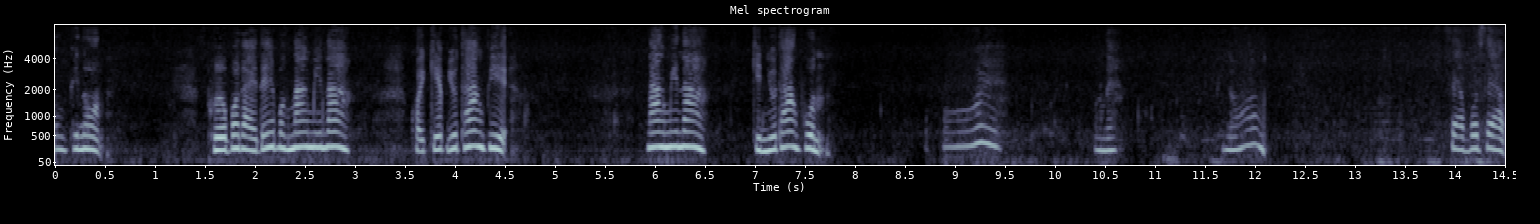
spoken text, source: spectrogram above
บิ่งพี่น้องเผื่อบ่ได้ได้เบิ่งนางมีหน้าข่อยเก็บอยู่ทางพี่นางมีหน้ากินอยู่ทางพุ่นโอ้ยเบิ่งเนี่ยพี่น้องแสบบ่แสบ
